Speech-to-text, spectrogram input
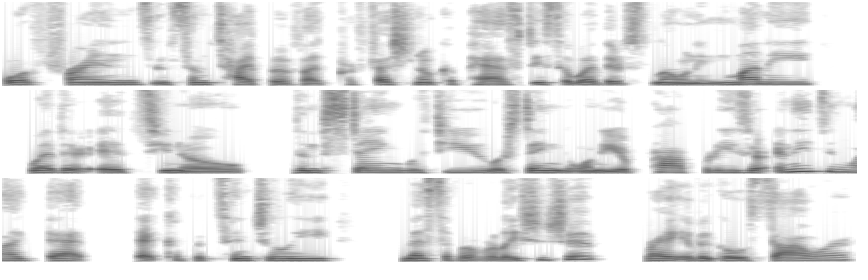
or friends in some type of like professional capacity, so whether it's loaning money, whether it's, you know, them staying with you or staying at one of your properties or anything like that that could potentially mess up a relationship, right? If it goes sour,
